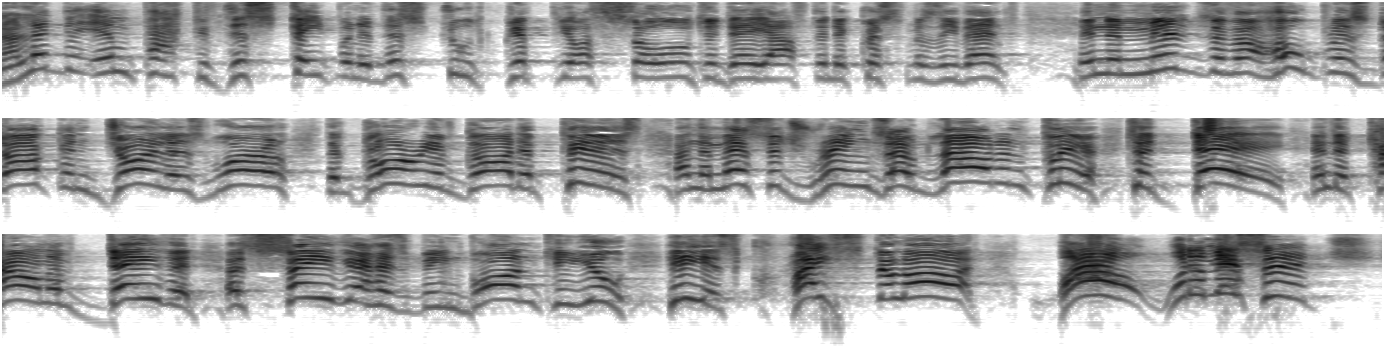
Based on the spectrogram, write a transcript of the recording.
Now, let the impact of this statement, of this truth, grip your soul today after the Christmas event. In the midst of a hopeless, dark, and joyless world, the glory of God appears, and the message rings out loud and clear. Today, in the town of David, a Savior has been born to you. He is Christ the Lord. Wow, what a message!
